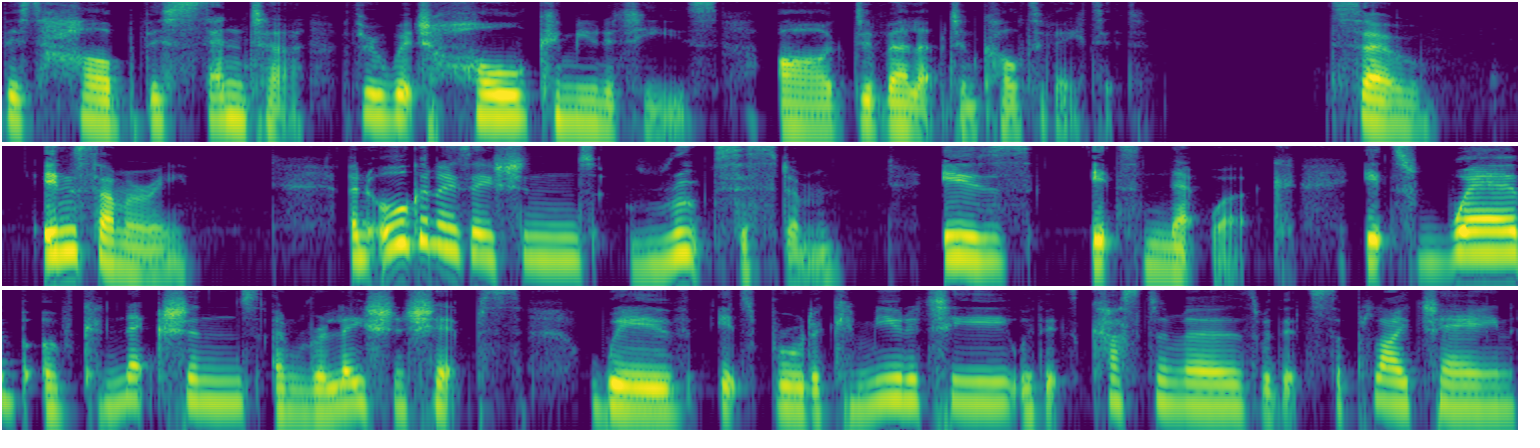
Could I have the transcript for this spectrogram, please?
this hub, this center through which whole communities are developed and cultivated. So, in summary, an organization's root system is its network, its web of connections and relationships with its broader community, with its customers, with its supply chain,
